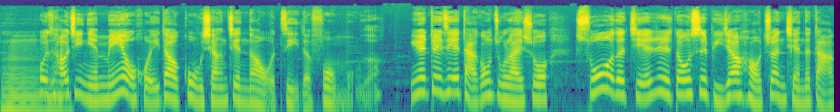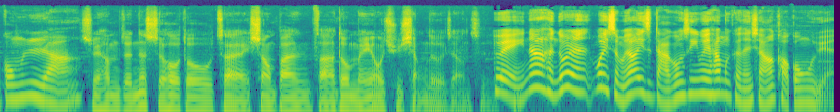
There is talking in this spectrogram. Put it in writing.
嗯，或者好几年没有回到故乡见到我自己的父母了，因为对这些打工族来说，所有的节日都是比较好赚钱的打工日啊，所以他们在那时候都在上班，反而都没有去享乐这样子。对，那很多人为什么要一直打工？是因为他们可能想要考公务员，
